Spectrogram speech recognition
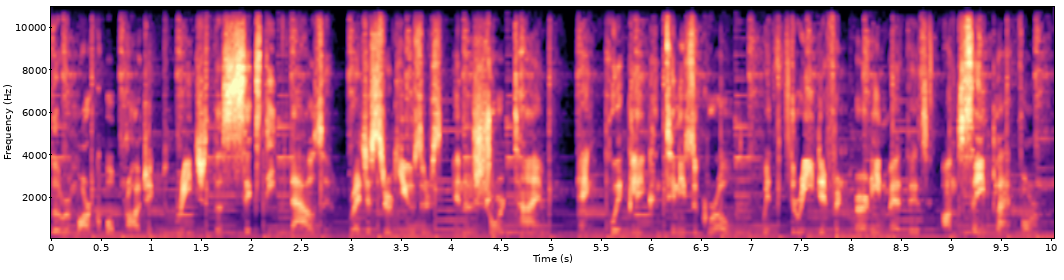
The remarkable project reached the 60,000 registered users in a short time and quickly continues to grow with three different earning methods on the same platform.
